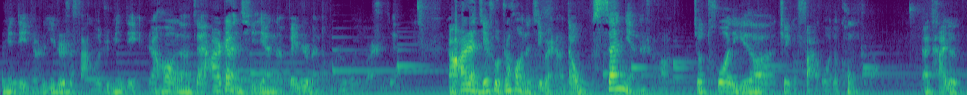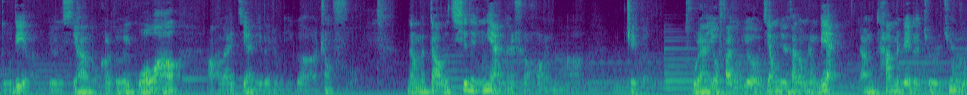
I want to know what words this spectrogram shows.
殖民地就是一直是法国殖民地。然后呢，在二战期间呢，被日本统治过一段时间。然后二战结束之后呢，基本上到五三年的时候就脱离了这个法国的控制，那他就独立了，由西哈努克作为国王，然后来建立了这么一个政府。那么到了七零年的时候呢，这个突然又发动又有将军发动政变，然后他们这个就是君主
